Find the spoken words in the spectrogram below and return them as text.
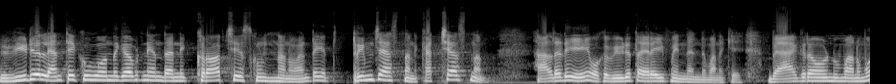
వీడియో లెంత్ ఎక్కువగా ఉంది కాబట్టి నేను దాన్ని క్రాప్ చేసుకుంటున్నాను. అంటే ట్రిమ్ చేస్తున్నాను కట్ చేస్తున్నాను. ఆల్రెడీ ఆల్రెడీ ఒక వీడియో తయారైపోయిందండి మనకి. బ్యాక్గ్రౌండ్ మనము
